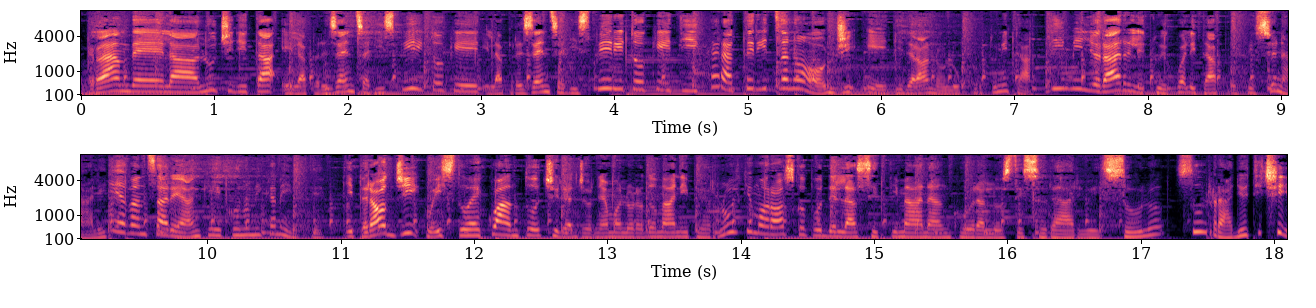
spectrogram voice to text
grande è la lucidità e la presenza di spirito che, la presenza di spirito che ti caratterizzano oggi e ti daranno l'opportunità di migliorare le tue qualità professionali e avanzare anche economicamente. E per oggi questo è quanto, ci riaggiorniamo allora domani per l'ultimo oroscopo della settimana ancora allo stesso orario e solo su Radio Ticino.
